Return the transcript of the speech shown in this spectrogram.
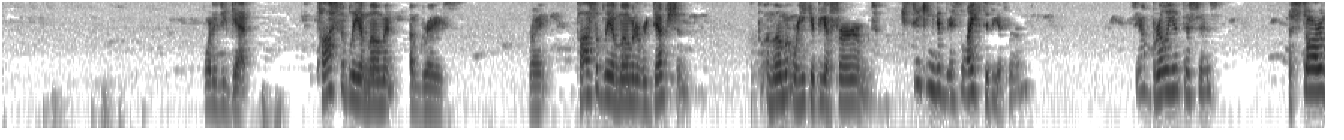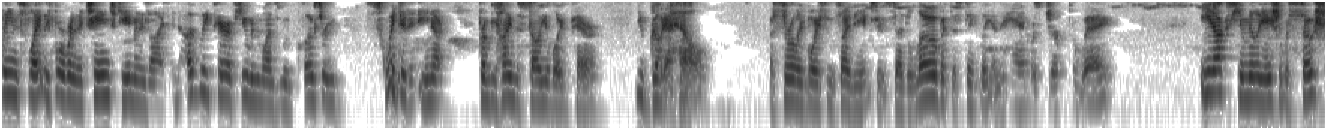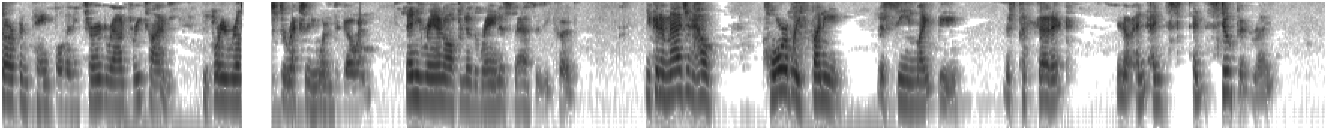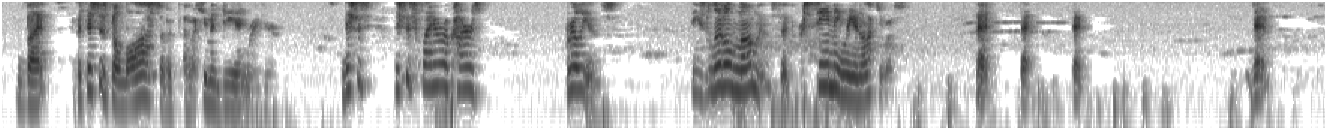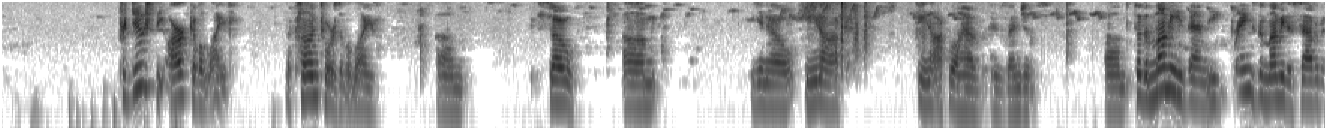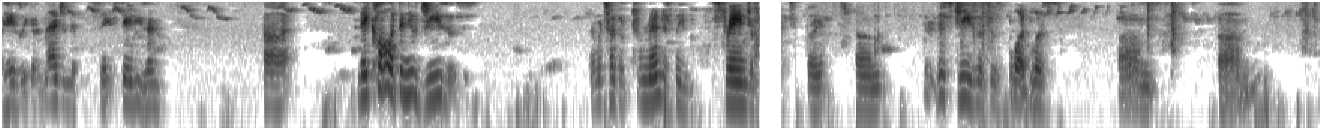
What does he get? Possibly a moment of grace, right? Possibly a moment of redemption, a moment where he could be affirmed. He's seeking to, his life to be affirmed. See how brilliant this is? The star leaned slightly forward and a change came in his eyes. An ugly pair of human ones moved closer and squinted at Enoch from behind the celluloid pair. You go to hell. A surly voice inside the ape suit said low but distinctly, and the hand was jerked away. Enoch's humiliation was so sharp and painful that he turned around three times before he realized which direction he wanted to go in. Then he ran off into the rain as fast as he could. You can imagine how horribly funny this scene might be, this pathetic, you know, and and, and stupid, right? But but this is the loss of a, of a human being right here. This is this is Flannery O'Connor's brilliance. These little moments that are seemingly innocuous, that that that that produce the arc of a life, the contours of a life. Um, so, um, you know, Enoch, Enoch will have his vengeance. Um, so the mummy then, he brings the mummy to Sabbath and Hazel. You can imagine the state he's in. Uh, they call it the new Jesus, which has a tremendously strange effect, right? Um, this Jesus is bloodless, um, um,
